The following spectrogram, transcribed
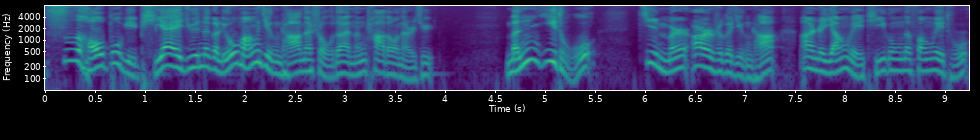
丝毫不比皮爱军那个流氓警察那手段能差到哪儿去。门一堵，进门二十个警察按照杨伟提供的方位图，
